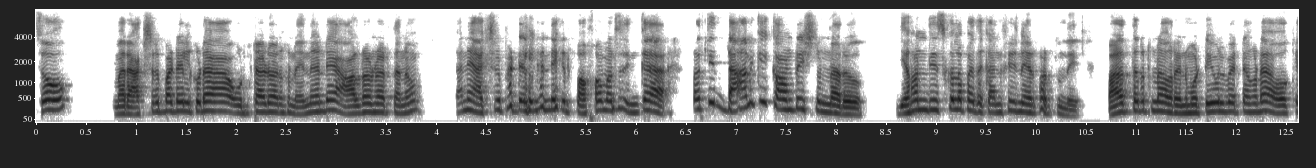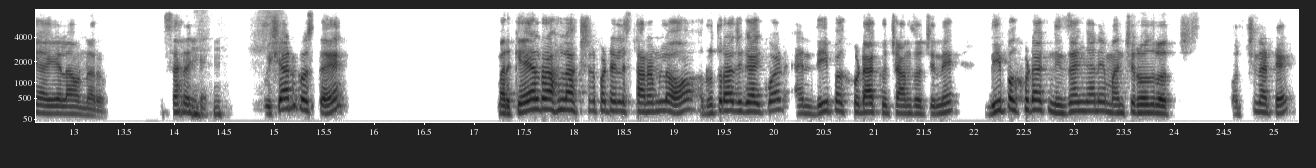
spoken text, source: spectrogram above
సో మరి అక్షర్ పటేల్ కూడా ఉంటాడు అనుకున్నాను ఎందుకంటే ఆల్రౌండర్ తను. కానీ అక్షర్ పటేల్ కంటే ఇక్కడ పర్ఫార్మెన్స్ ఇంకా ప్రతి దానికి కాంపిటీషన్ ఉన్నారు. ఎవరిని తీసుకోలో పెద్ద కన్ఫ్యూజన్ ఏర్పడుతుంది. భారత్ తరపున ఒక రెండు మూడు టీములు పెట్టినా కూడా ఓకే అయ్యేలా ఉన్నారు. సరే. విషయానికి వస్తే మరి కేఎల్ రాహుల్ అక్షర్ పటేల్ స్థానంలో రుతురాజ్ గైక్వాడ్ అండ్ దీపక్ హుడాక్ ఛాన్స్ వచ్చింది. దీపక్ హుడాక్ నిజంగానే మంచి రోజులు వచ్చి- వచ్చినట్టే.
